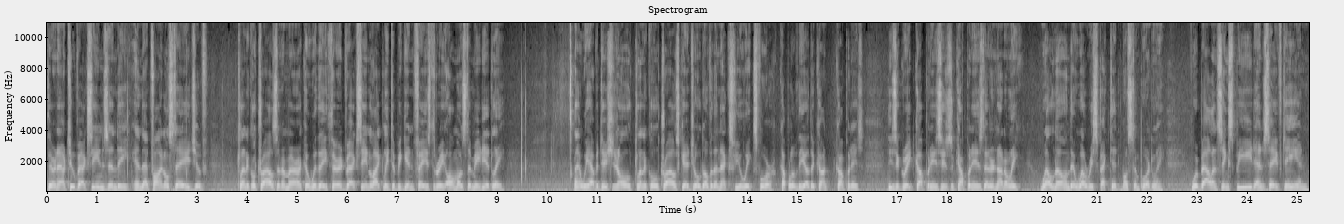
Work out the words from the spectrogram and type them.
There are now two vaccines in the in that final stage of clinical trials in America, with a third vaccine likely to begin phase three almost immediately. And we have additional clinical trials scheduled over the next few weeks for a couple of the other companies. These are great companies. These are companies that are not only well known, they're well respected, most importantly. We're balancing speed and safety, and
